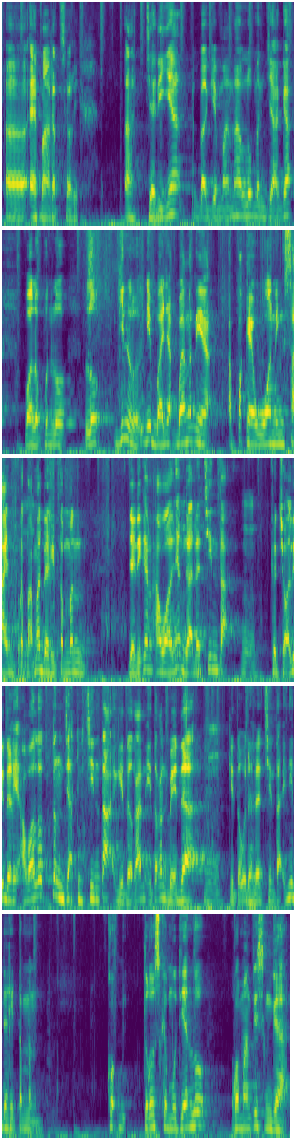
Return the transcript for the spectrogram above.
eh, eh Maret sorry. Nah, jadinya bagaimana lo menjaga walaupun lo lo gini loh, ini banyak banget nih ya apa kayak warning sign pertama dari temen. Jadi kan awalnya nggak ada cinta, kecuali dari awal lo teng jatuh cinta gitu kan, itu kan beda. Gitu udah ada cinta. Ini dari temen. Kok terus kemudian lo romantis enggak?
